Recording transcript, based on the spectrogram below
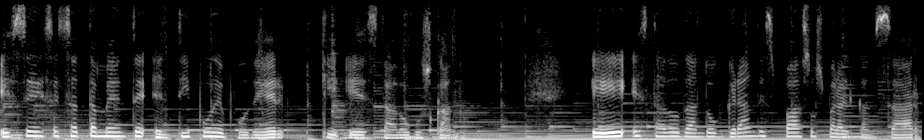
ese es exactamente el tipo de poder que he estado buscando. He estado dando grandes pasos para alcanzar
